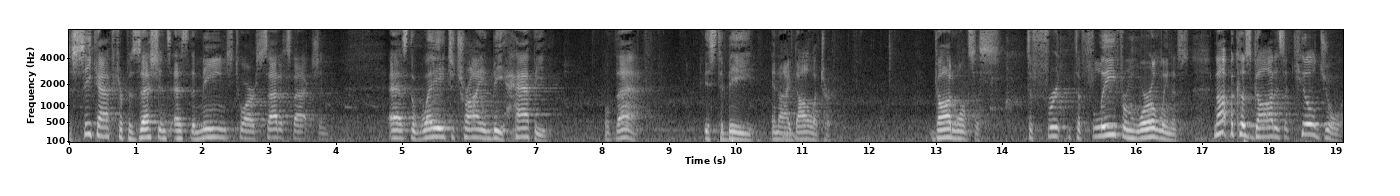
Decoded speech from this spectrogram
to seek after possessions as the means to our satisfaction, as the way to try and be happy, well, that is to be an idolater. God wants us to, fr- to flee from worldliness, not because God is a killjoy,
